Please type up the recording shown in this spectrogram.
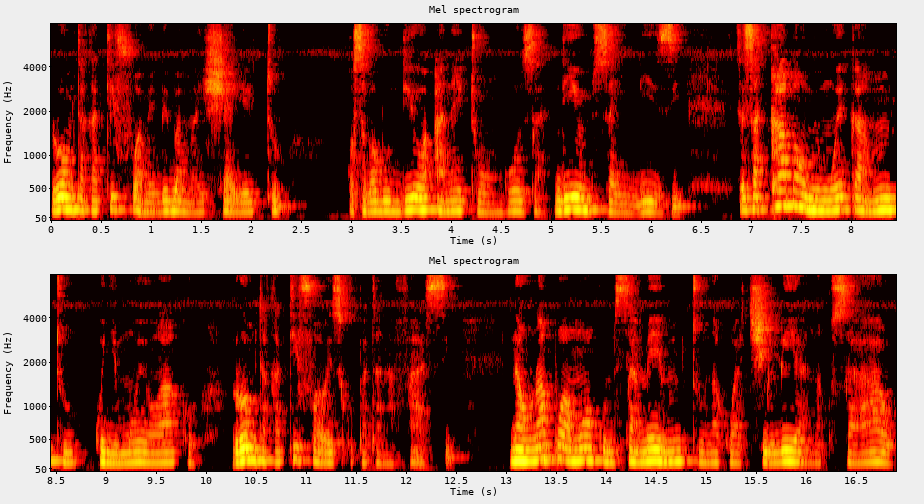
roho mtakatifu amebeba maisha yetu kwa sababu ndio anayetuongoza ndiyo msaidizi. Sasa kama umemweka mtu kwenye moyo wako roho mtakatifu hawezi kupata nafasi. Na unapoamua kumsamehe mtu na kuachilia na kusahau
